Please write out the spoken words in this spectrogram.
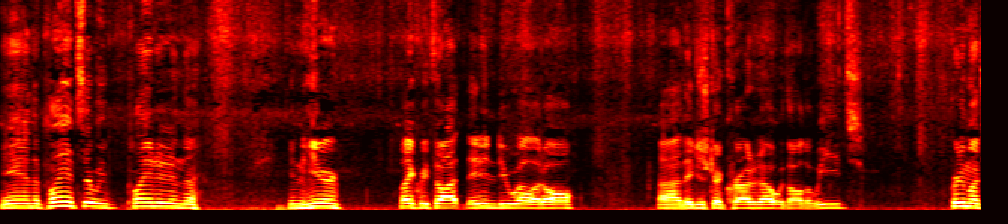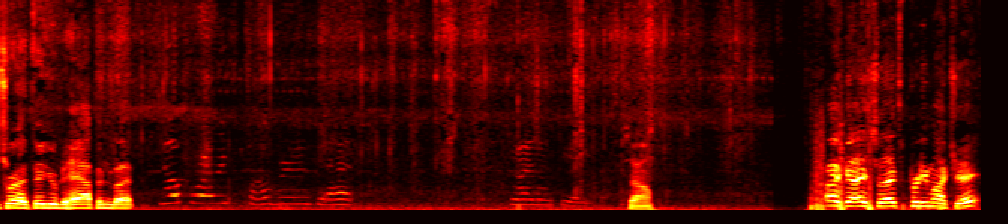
And the plants that we planted in the in here, like we thought, they didn't do well at all. Uh, they just got crowded out with all the weeds. Pretty much what I figured would happen, but No forest clovers yet. No, I don't see any. So, all right, guys. So that's pretty much it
